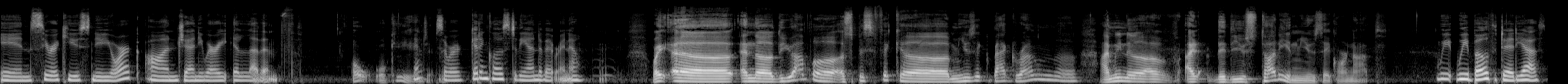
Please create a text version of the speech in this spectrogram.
in Syracuse, New York on January 11th. Oh, okay. Yeah, so we're getting close to the end of it right now. Wait, uh, and uh, do you have a, a specific uh, music background? Uh, I mean, uh, I, did you study in music or not? We, we both did, yes.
